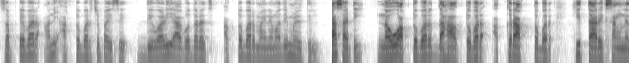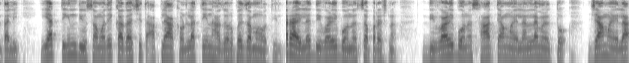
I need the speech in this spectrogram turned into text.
सप्टेंबर आणि ऑक्टोबरचे पैसे दिवाळी अगोदरच ऑक्टोबर महिन्यामध्ये मिळतील. त्यासाठी नऊ ऑक्टोबर दहा ऑक्टोबर अकरा ऑक्टोबर ही तारीख सांगण्यात आली. या तीन दिवसामध्ये कदाचित आपल्या अकाउंटला तीन हजार रुपये जमा होतील. राहिलं दिवाळी बोनसचा प्रश्न. दिवाळी बोनस हा त्या महिलांना मिळतो ज्या महिला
